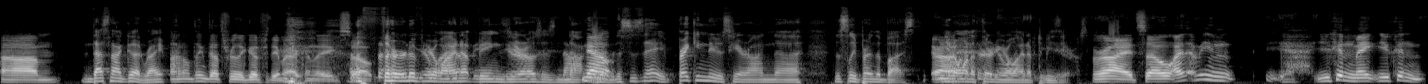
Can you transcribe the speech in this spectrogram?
um, that's not good, right? I don't think that's really good for the American League. So a third of your lineup being zeros is not now, good. This is hey breaking news here on uh, the sleeper and the bust. You don't want a third of your lineup to be zeros, right? So I, I mean, you can make you can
